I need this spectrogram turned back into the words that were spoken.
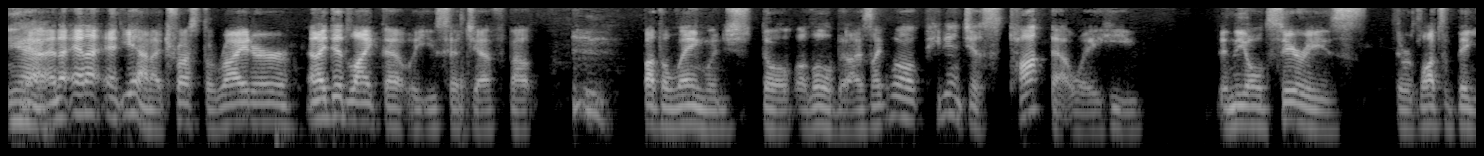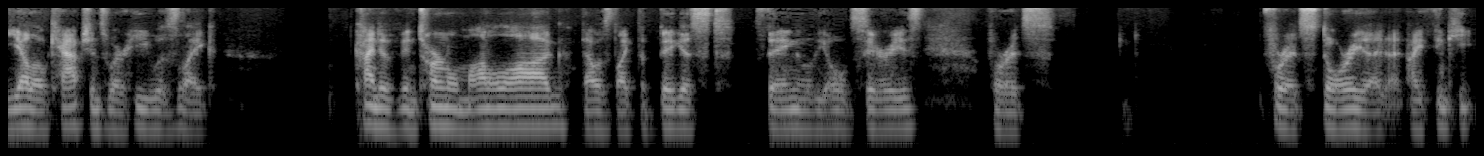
Yeah, yeah, and I- and, I, and yeah, and I trust the writer, and I did like that what you said, Jeff, about about the language though a little bit. I was like, well, he didn't just talk that way. He in the old series, there was lots of big yellow captions where he was like kind of internal monologue. That was like the biggest thing of the old series for its for its story. I, I think he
